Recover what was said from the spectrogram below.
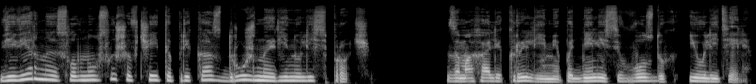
Виверны, словно услышав чей-то приказ, дружно ринулись прочь замахали крыльями, поднялись в воздух и улетели.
